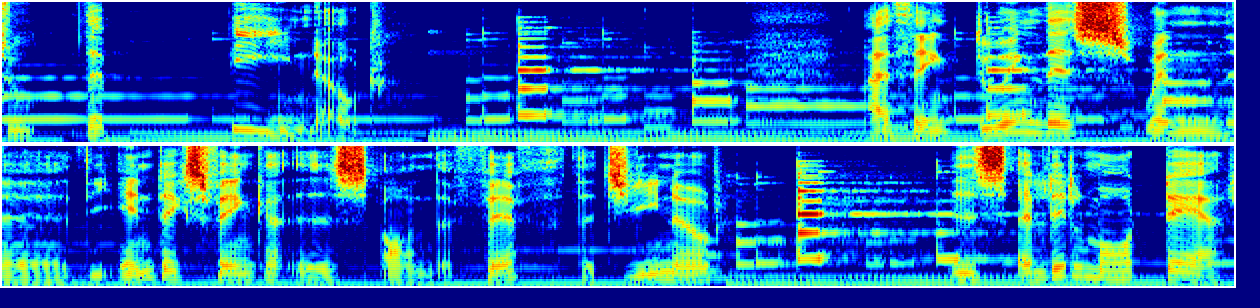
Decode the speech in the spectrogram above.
to the B note. I think doing this when uh, the index finger is on the fifth, the G note, is a little more dared.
